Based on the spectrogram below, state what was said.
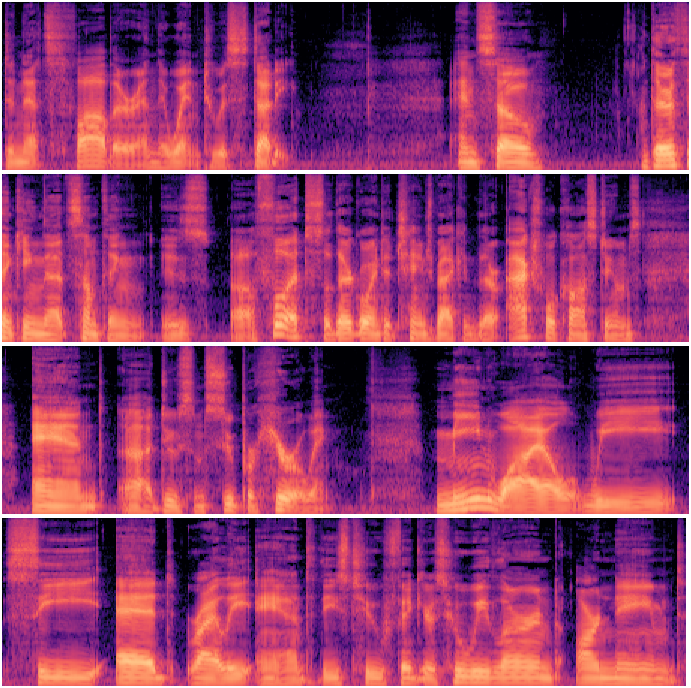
Danette's father and they went into his study. And so they're thinking that something is afoot, so they're going to change back into their actual costumes and uh, do some superheroing. Meanwhile, we see Ed, Reilly, and these two figures who we learned are named.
